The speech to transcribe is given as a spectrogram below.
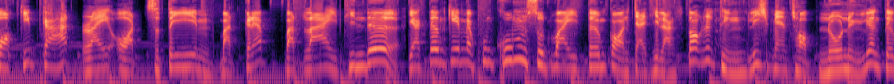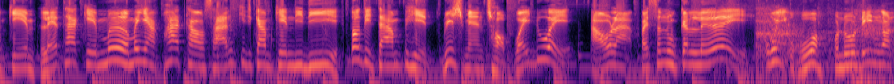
บอกกิฟต์การ์ดไรออดสตรีมบัตรแกร็บบัตรไลน์ทินเดอร์อยากเติมเกมแบบคุ้มๆ สุดไว เติมก่อนจ่ายทีหลัง ต้องนึกถึง Richman Shop โนหนึ่งเรื่องเติมเกม และถ้าเกมเมอร์ไม่อยากพลาดข่าวสารกิจกรรมเกมดีๆ ต้องติดตามเพจ Richman Shop ไว้ด้วย เอาล่ะ ไปสนุกกันเลยอุ้ยโอ้โหคนดูดิ้นก่อน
